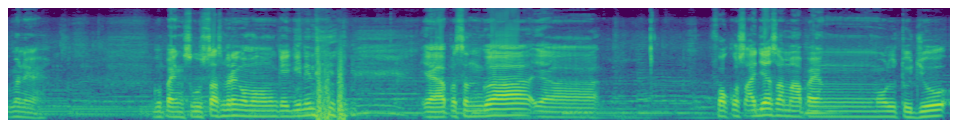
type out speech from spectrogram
gimana ya? Gue pengen susah sebenarnya ngomong-ngomong kayak gini nih. ya pesan gua ya fokus aja sama apa yang mau lu tuju.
